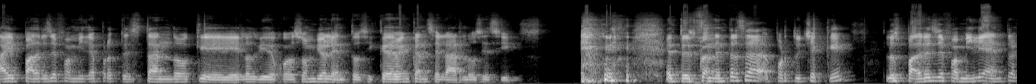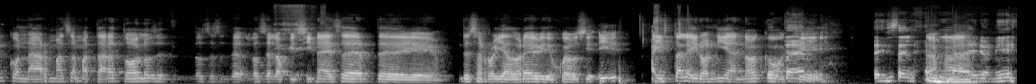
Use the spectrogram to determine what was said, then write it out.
hay padres de familia protestando que los videojuegos son violentos y que deben cancelarlos y así. Entonces, cuando entras a, por tu cheque, los padres de familia entran con armas a matar a todos los los de, los de la oficina esa de, desarrolladora de videojuegos. Y, ahí está la ironía, ¿no? Como que. Esa es la, ironía.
